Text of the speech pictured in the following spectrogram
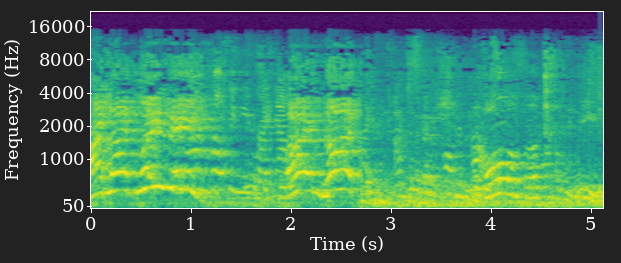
I'm not I'm leaving. helping you right now. I'm not. I'm just gonna call the cops. Call the police.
